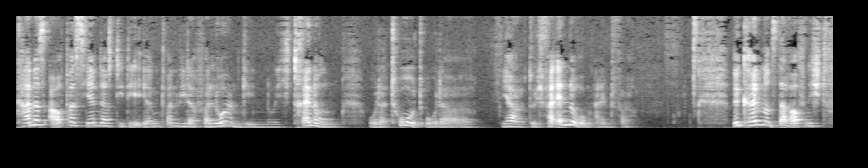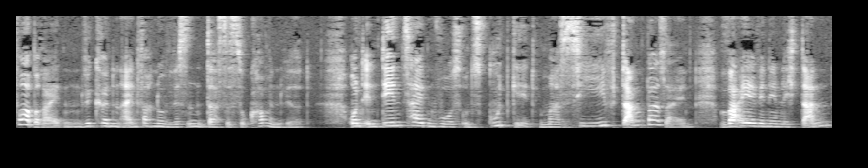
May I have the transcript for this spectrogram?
kann es auch passieren, dass die dir irgendwann wieder verloren gehen durch Trennung oder Tod oder ja, durch Veränderung einfach. Wir können uns darauf nicht vorbereiten, wir können einfach nur wissen, dass es so kommen wird. Und in den Zeiten, wo es uns gut geht, massiv dankbar sein, weil wir nämlich dann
